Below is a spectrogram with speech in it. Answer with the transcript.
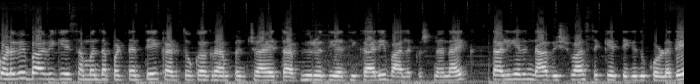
ಕೊಳವೆ ಬಾವಿಗೆ ಸಂಬಂಧಪಟ್ಟಂತೆ ಕಡ್ತೋಕ ಗ್ರಾಮ ಪಂಚಾಯತ್ ಅಭಿವೃದ್ಧಿ ಅಧಿಕಾರಿ ಬಾಲಕೃಷ್ಣ ನಾಯ್ಕ್ ಸ್ಥಳೀಯರನ್ನ ವಿಶ್ವಾಸಕ್ಕೆ ತೆಗೆದುಕೊಳ್ಳದೆ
